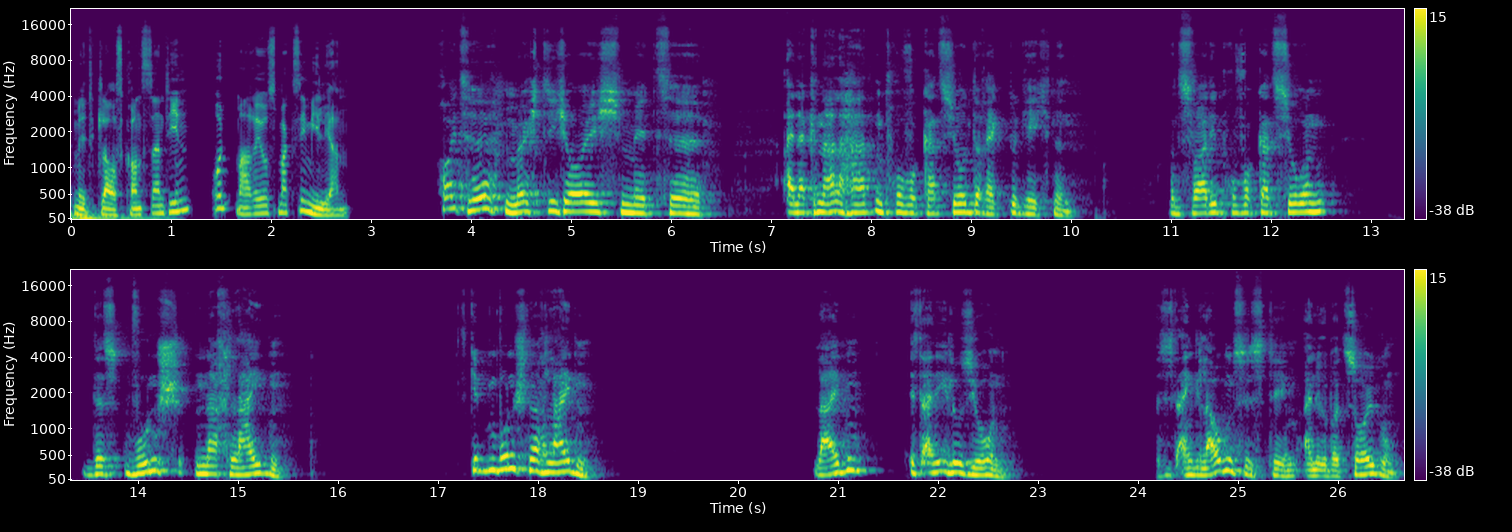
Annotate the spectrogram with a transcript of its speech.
Mit Klaus Konstantin und Marius Maximilian. Heute möchte ich euch mit äh, einer knallharten Provokation direkt begegnen. Und zwar die Provokation des Wunsch nach Leiden. Es gibt einen Wunsch nach Leiden. Leiden ist eine Illusion. Es ist ein Glaubenssystem, eine Überzeugung.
